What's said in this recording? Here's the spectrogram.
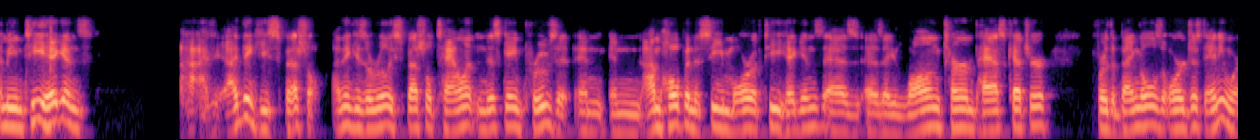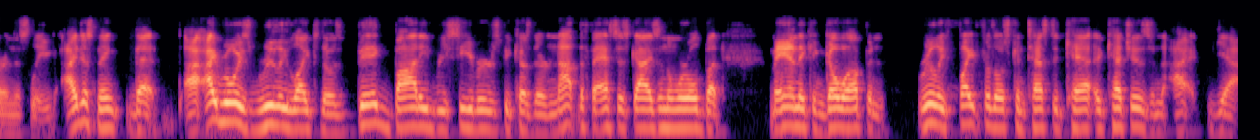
I mean, Tee Higgins I, I, think he's special. I think he's a really special talent, and this game proves it. And and I'm hoping to see more of Tee Higgins as as a long term pass catcher for the Bengals or just anywhere in this league. I just think that I, I always really liked those big bodied receivers because they're not the fastest guys in the world, but man, they can go up and really fight for those contested ca- catches. And I, yeah,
